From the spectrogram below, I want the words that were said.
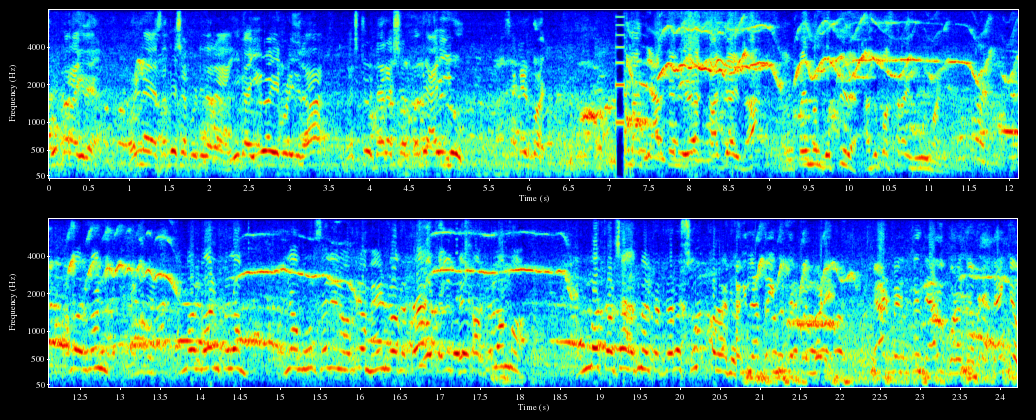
ಸೂಪರ್ ಆಗಿದೆ ಒಳ್ಳೆ ಸಂದೇಶ ಕೊಟ್ಟಿದ್ದಾರೆ. ಈಗ ಯು ಐ ನೋಡಿದ್ದೀರಾ? ನೆಕ್ಸ್ಟ್ ಡೈರೆಕ್ಷನ್ ಬಂದು ಐ ಯು ಸೆಕೆಂಡ್ ಪಾಯಿಂಟ್ ಯಾರ ಕೈಲಿ ಹೇಳಕ್ ಸಾಧ್ಯ ಇಲ್ಲ. ಉಪೇಂದ್ರ ಗೊತ್ತಿದೆ. ಅದಕ್ಕೋಸ್ಕರ ಈ ಮೂವಿ ಮಾಡಿ. ನಂಬರ್ ಒನ್ ಫಿಲಮ್ ಇನ್ನ ಮೂರು ಸಲ ನೋಡಿದ್ರೆ ಮೈಂಡ್ ಹೋಗುತ್ತೆ. ವರ್ಷ ಆದ್ಮೇಲೆ ತೆಗ್ದಾರೆ ಸೂಪರ್ ಆಗಿದೆ. ಅಂತ ಇನ್ನೊಂದು ಸರಿ ಬಂದು ನೋಡಿ. ಬ್ಯಾಡ್ ಪೇಮೆಂಟ್ ಯಾರು ಕೊಡೋದು ಹೋಗ್ಬೇಡಿ ಥ್ಯಾಂಕ್ ಯು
